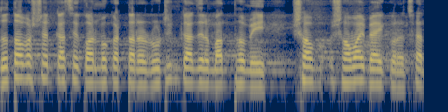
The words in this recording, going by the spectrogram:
দূতাবাসের কাছে কর্মকর্তারা রুটিন কাজের মাধ্যমেই সব সময় ব্যয় করেছেন।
